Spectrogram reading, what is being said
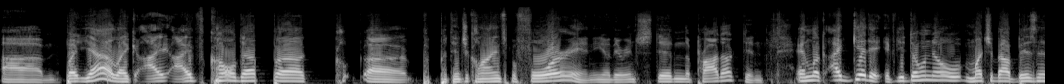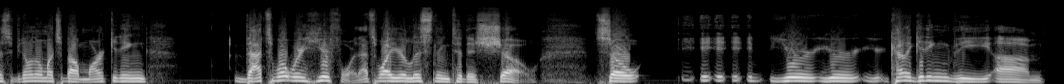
Um, but yeah, like I I've called up uh, uh, p- potential clients before and you know they're interested in the product and and look, I get it. If you don't know much about business, if you don't know much about marketing, that's what we're here for. That's why you're listening to this show. So it, it, it, you're you're you're kind of getting the um,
